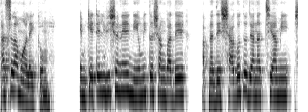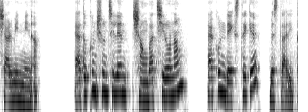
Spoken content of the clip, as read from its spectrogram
আসসালামু আলাইকুম। এমকে টেলিভিশনের নিয়মিত সংবাদে আপনাদের স্বাগত জানাচ্ছি আমি শারমিন মিনা। এতক্ষণ শুনছিলেন সংবাদ শিরোনাম, এখন ডেস্ক থেকে বিস্তারিত।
